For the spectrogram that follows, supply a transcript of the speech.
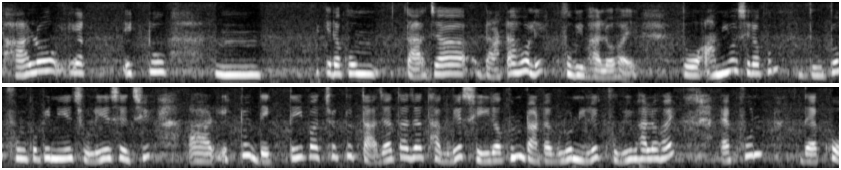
ভালো এক, একটু এরকম তাজা ডাঁটা হলে খুবই ভালো হয়। তো আমিও সেরকম দুটো ফুলকপি নিয়ে চলে এসেছি। আর একটু দেখতেই পাচ্ছ, একটু তাজা তাজা থাকবে সেই রকম ডাঁটাগুলো নিলে খুবই ভালো হয়। এখন দেখো,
